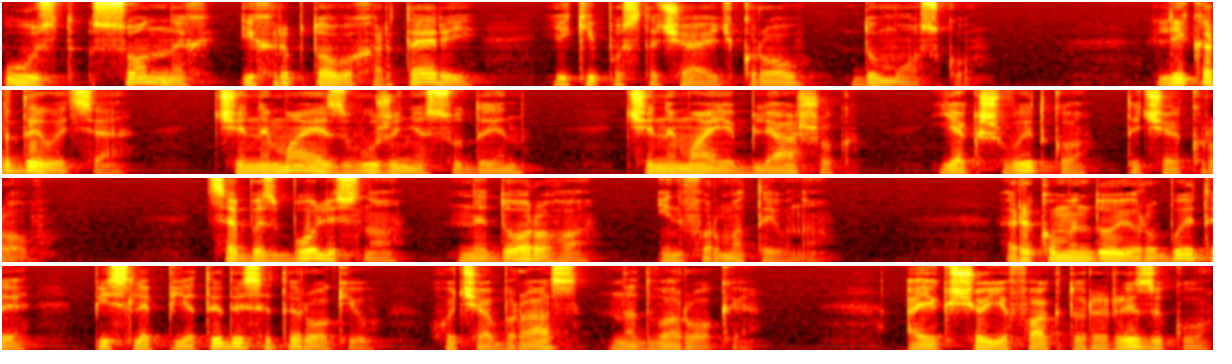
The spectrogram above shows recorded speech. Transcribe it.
уст сонних і хребтових артерій, які постачають кров до мозку. Лікар дивиться, чи немає звуження судин, чи немає бляшок, як швидко тече кров. Це безболісно, недорого, інформативно. Рекомендую робити після 50 років хоча б раз на 2 роки. А якщо є фактори ризику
